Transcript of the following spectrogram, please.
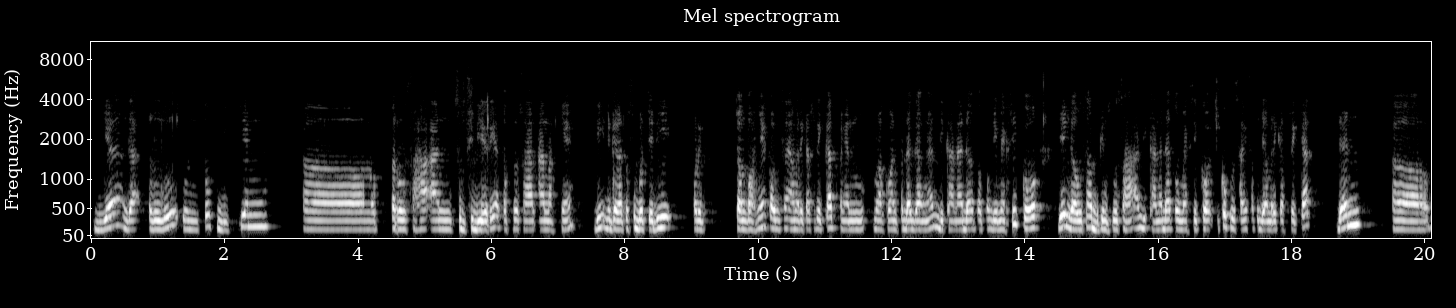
dia nggak perlu untuk bikin uh, perusahaan subsidiary atau perusahaan anaknya di negara tersebut. Jadi Contohnya kalau misalnya Amerika Serikat pengen melakukan perdagangan di Kanada ataupun di Meksiko, dia nggak usah bikin perusahaan di Kanada atau Meksiko, cukup perusahaan satu di Amerika Serikat dan uh,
